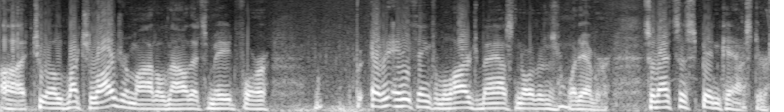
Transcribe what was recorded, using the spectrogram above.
uh, to a much larger model now that's made for anything from large bass, northerns, whatever. So that's a spin caster.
